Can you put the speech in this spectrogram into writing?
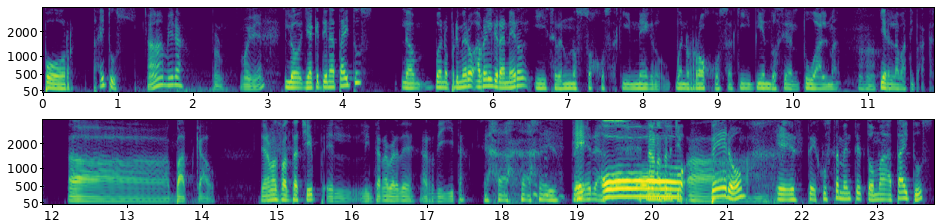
Por Titus. Ah, mira. Muy bien. Y lo, ya que tiene a Titus, la- bueno, primero abre el granero y se ven unos ojos aquí negros, bueno, rojos aquí viendo hacia tu alma. Ajá. Y era la bativaca. Ah, Bad Cow. Ya nada más falta Chip, el linterna verde ardillita. Espera. Eh, ¡oh! No, no sale Chip. Ah. Pero- este justamente toma a Titus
